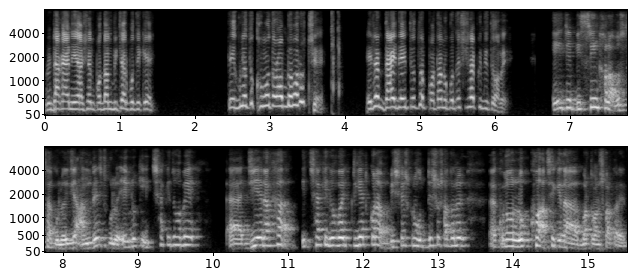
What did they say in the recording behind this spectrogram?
উনি ডাকায় নিয়ে আসেন প্রধান বিচারপতিকে। তো এগুলো তো ক্ষমতার অব্যবহার হচ্ছে। এটার দায় দায়িত্ব তো প্রধান উপদেষ্টা সাহেবকে দিতে হবে। এই যে বিশৃঙ্খল অবস্থাগুলো এই যে আনরেস্টগুলো এগুলো কি ইচ্ছাকৃতভাবে জিয়ে রাখা ইচ্ছাকৃতভাবে ক্রিয়েট করা বিশেষ কোনো উদ্দেশ্য সাধনের কোনো লক্ষ্য আছে কিনা বর্তমান সরকারের?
